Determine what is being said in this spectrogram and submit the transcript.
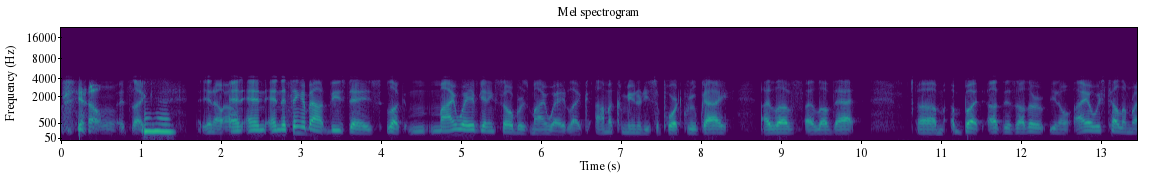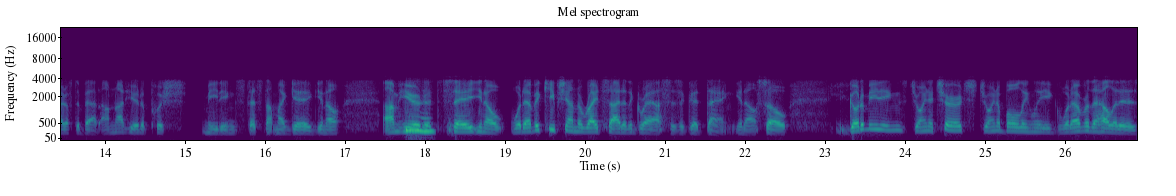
you know, it's like Mhm. you know, and and and the thing about these days, look, my way of getting sober is my way. Like I'm a community support group guy. I love I love that. Um, but uh, there's other, you know, I always tell them right off the bat, I'm not here to push meetings. That's not my gig. You know, I'm here Mhm. to say, you know, whatever keeps you on the right side of the grass is a good thing. You know, so Go to meetings, join a church, join a bowling league, whatever the hell it is.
